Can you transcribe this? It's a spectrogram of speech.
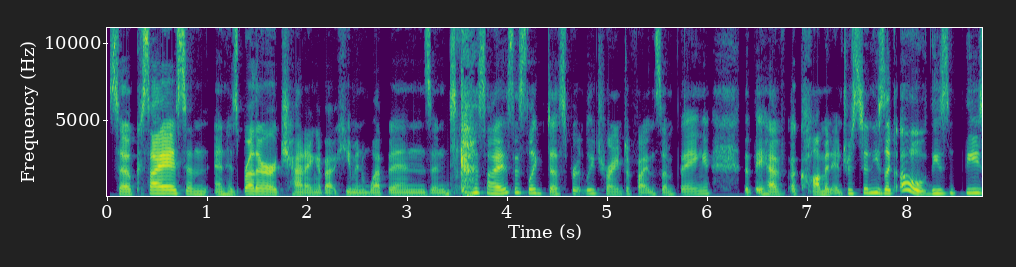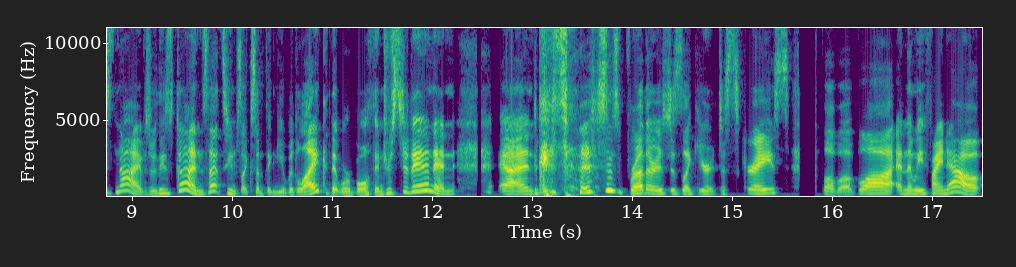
so Cassius and, and his brother are chatting about human weapons, and Cassius is like desperately trying to find something that they have a common interest in. He's like, "Oh, these these knives or these guns. That seems like something you would like that we're both interested in." And and Cassius's brother is just like, "You're a disgrace." Blah blah blah. And then we find out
